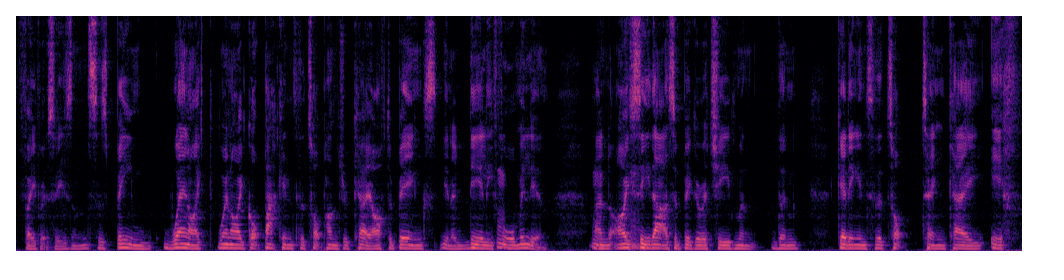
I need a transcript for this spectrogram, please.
favourite seasons has been when I when I got back into the top hundred k after being you know nearly four million, and I see that as a bigger achievement than getting into the top ten k if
